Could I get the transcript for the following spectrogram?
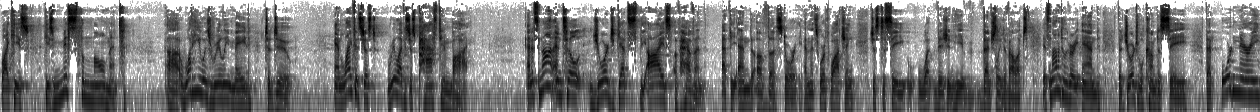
Like he's he's missed the moment uh, what he was really made to do. And life is just, real life has just passed him by. And it's not until George gets the eyes of heaven at the end of the story, and it's worth watching just to see what vision he eventually develops. It's not until the very end that George will come to see that ordinary,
